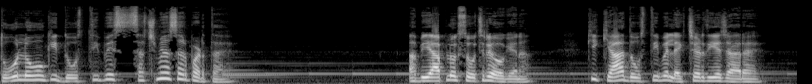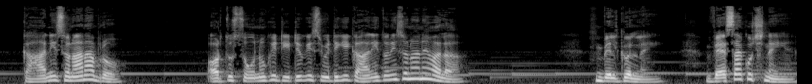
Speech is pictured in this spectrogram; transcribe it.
दो लोगों की दोस्ती पे सच में असर पड़ता है? अभी आप लोग सोच रहे होगे ना कि क्या दोस्ती पे लेक्चर दिया जा रहा है। कहानी सुनाना ब्रो। और तू सोनू की टीटू की स्वीटी की कहानी तो नहीं सुनाने वाला? बिल्कुल नहीं। वैसा कुछ नहीं है।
